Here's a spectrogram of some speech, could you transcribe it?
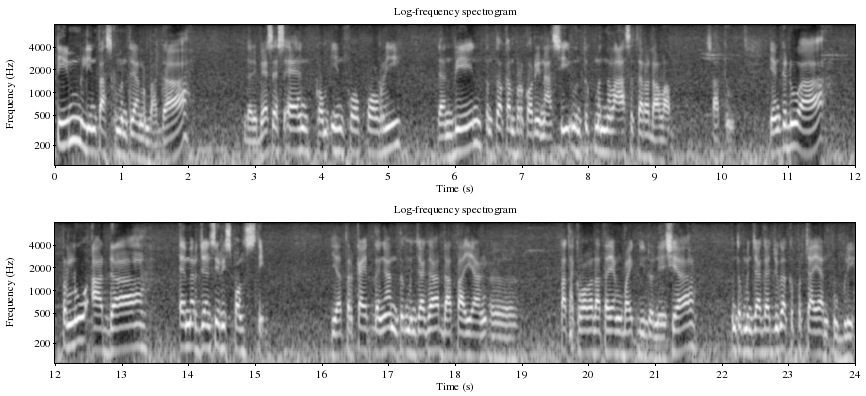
tim lintas kementerian lembaga dari BSSN, Kominfo, Polri, dan BIN tentu akan berkoordinasi untuk menelaah secara dalam. Satu. Yang kedua, perlu ada emergency response team ya terkait dengan untuk menjaga data yang eh, tata kelola data yang baik di Indonesia untuk menjaga juga kepercayaan publik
